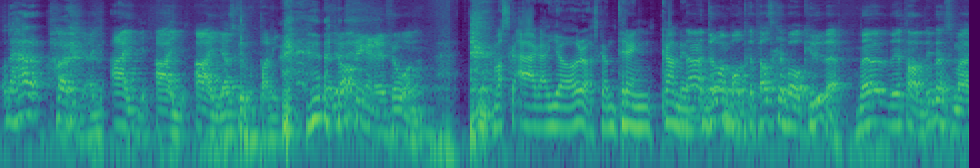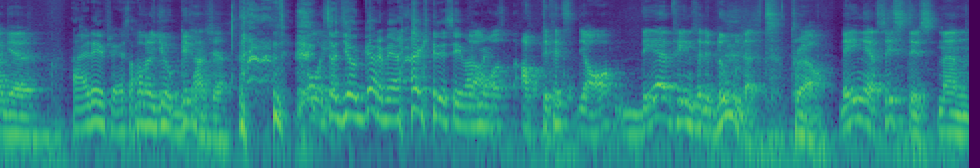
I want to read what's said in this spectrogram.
Och det här. Aj, aj, aj, aj. Jag skulle få panik. Jag skulle springa därifrån. Vad ska ägaren göra? Ska han dränka i Nej, dra en vodkaflaska i bakhuvudet. Men jag vet aldrig vem som äger Nej, det är ju Var sant. väl en jugge kanske? Så att juggar är mer aggressiva. Ja, att det finns, ja, det finns väl i blodet, tror jag. Det är inget rasistiskt, men...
